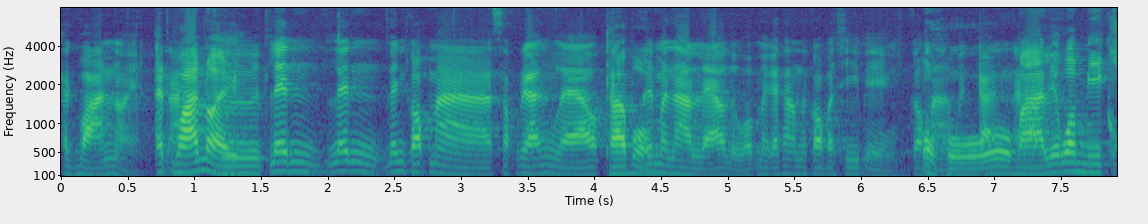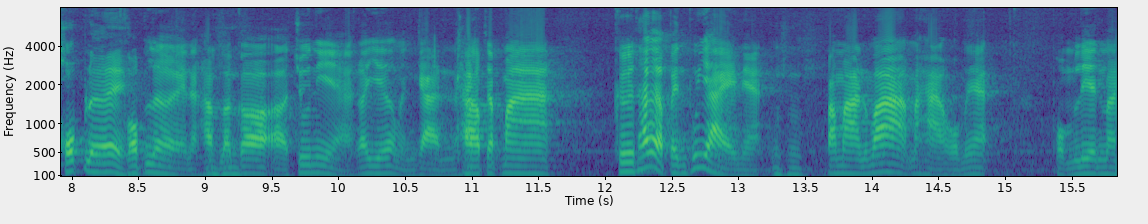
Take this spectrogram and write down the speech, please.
แอดวานซ์หน่อย advance หน่อยคือเล่นเล่นเล่นกอล์ฟมาสักระยะหนึงแล้ว ครับผม เล่นมานานแล้วหรือว่าแม้กระทั่งนักกอล์ฟอาชีพเองก็โอ้มาโห เหมือนกันนะครับ มาเรียกว่ามีครบเลย ครบเลยนะครับ แล้วก็จูเนียก็เยอะเหมือนกันนะคครัรับบจะมาคือถ้าเกิดเป็นผู้ใหญ่เนี่ยอือฮึ ประมาณว่ามาหาผมเนี่ยผมเรียนมา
